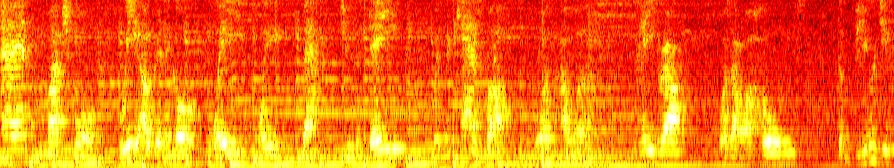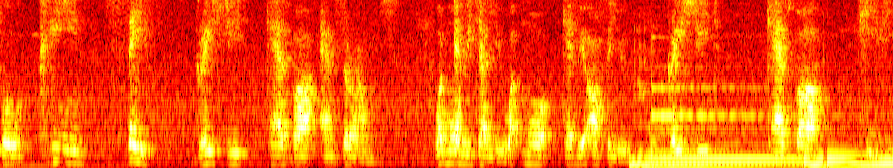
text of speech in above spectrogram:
and much more. We are going to go way, way back to the day when the Casbah was our playground, was our homes, the beautiful, clean, safe Grey Street, Casbah, and surrounds. What more can we tell you? What more can we offer you? Grey Street, Casbah TV,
